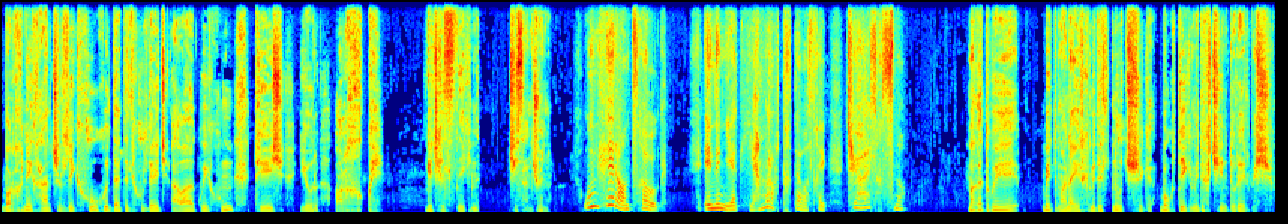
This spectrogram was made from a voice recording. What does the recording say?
Бурхны хаанчлалыг хүүхэд адил хүлээж аваагүй хүн тийш юр орохгүй гэж хэлснийг нь чи санаж байна уу? үнэхээр онцгой үг. Энэ нь яг ямар утгатай болохыг чи ойлгосноо? Магадгүй бид манай эрх мэдэлтнүүд шиг бүгдийг мэдгчийн дүрээр биш.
